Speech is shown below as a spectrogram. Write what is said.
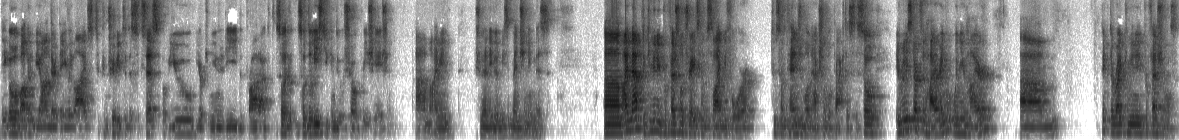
They go above and beyond their daily lives to contribute to the success of you, your community, the product. So, so the least you can do is show appreciation. Um, I mean, shouldn't even be mentioning this. Um, I mapped the community professional traits from the slide before to some tangible and actionable practices. So it really starts with hiring. When you hire, um, pick the right community professionals,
